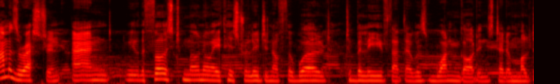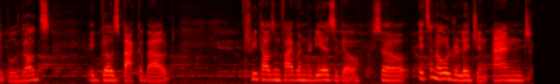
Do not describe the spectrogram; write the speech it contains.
I'm a Zoroastrian, and we were the first monotheist religion of the world to believe that there was one God instead of multiple gods. It goes back about 3,500 years ago. So it's an old religion, and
